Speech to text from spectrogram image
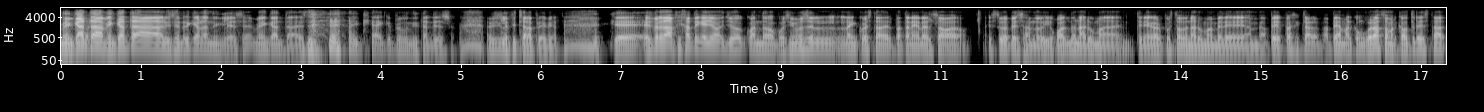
Me encanta, me encanta Luis Enrique hablando inglés, ¿eh? me encanta. hay, que, hay que profundizar en eso. A ver si le ficha la Premier. Que es verdad, fíjate que yo, yo cuando pusimos la encuesta del Pata Negra el sábado, estuve pensando, igual Donnarumma, tenía que haber puesto a Donnarumma en vez de Mbappé. Pasa que claro, Mbappé ha marcado un golazo, ha marcado tres, tal.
